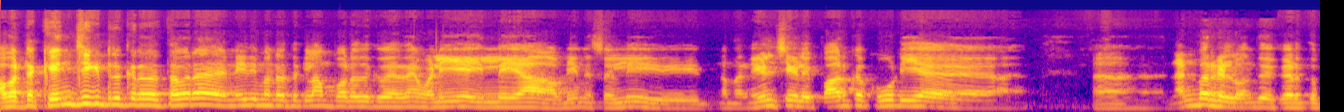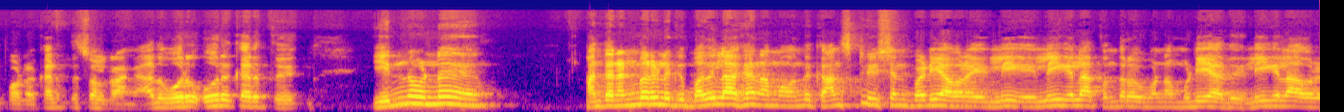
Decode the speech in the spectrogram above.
அவர்கிட்ட கெஞ்சிக்கிட்டு இருக்கிறத தவிர நீதிமன்றத்துக்கெல்லாம் போறதுக்கு வேற எதாவது வழியே இல்லையா அப்படின்னு சொல்லி நம்ம நிகழ்ச்சிகளை பார்க்கக்கூடிய நண்பர்கள் வந்து கருத்து போடுற கருத்து சொல்றாங்க. அது ஒரு ஒரு கருத்து. இன்னொன்னு அந்த நண்பர்களுக்கு பதிலாக நம்ம வந்து கான்ஸ்டியூஷன் படி அவரை லீ லீகலாக தொந்தரவு பண்ண முடியாது. லீகலாக அவர்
